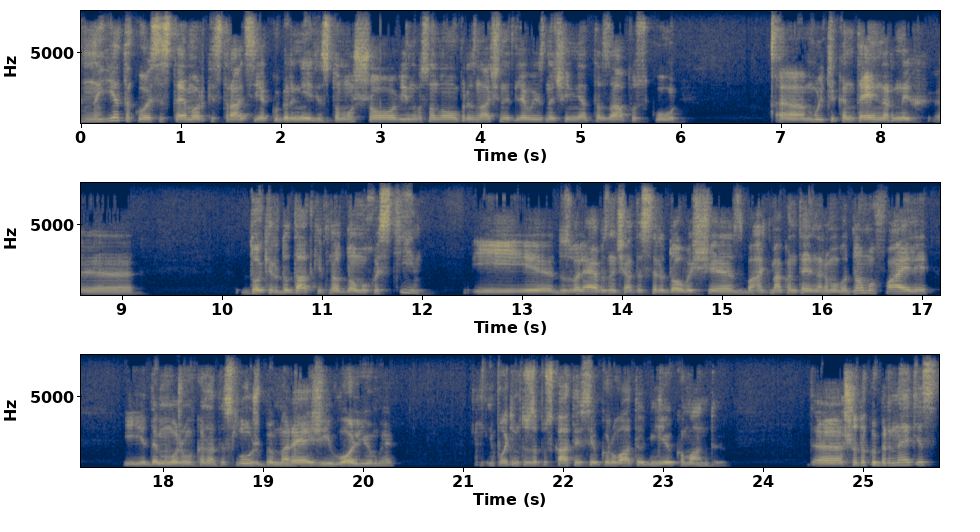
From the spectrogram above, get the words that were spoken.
не є такою системою оркестрації, як Kubernetes, тому що він в основному призначений для визначення та запуску е, мультиконтейнерних е, докер додатків на одному хості і дозволяє визначати середовище з багатьма контейнерами в одному файлі, і де ми можемо вказати служби, мережі, волюми, і потім то запускати і всі керувати однією командою. Е, Щодо Kubernetes,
